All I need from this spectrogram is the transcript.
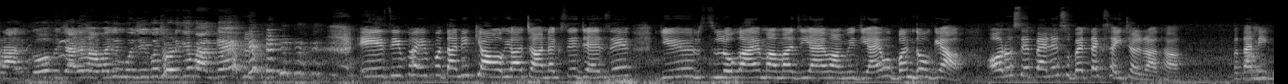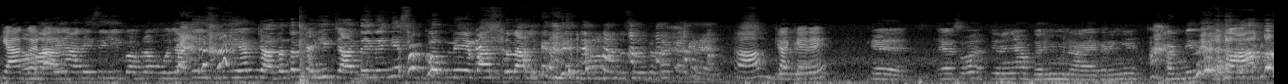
रात को। बेचारे मामा जी मुझे को छोड़ के भाग गए। एसी भाई पता नहीं क्या हो गया अचानक से। जैसे ये लोग आए मामा जी आए मामी जी आए वो बंद हो गया। और उससे पहले सुबह तक सही चल रहा था। पता नहीं क्या हमारे करा आने से ही प्रॉब्लम हो जाती है इसलिए हम ज़्यादातर कहीं जाते नहीं है। सबको अपने पास बुला लेते हैं। मामा तो सब पता क्या करें? हाँ क्या कह रहे कि ऐसा तेरे यहाँ गर्मी में ना आया करेंगे। ठंडी में। हाँ।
